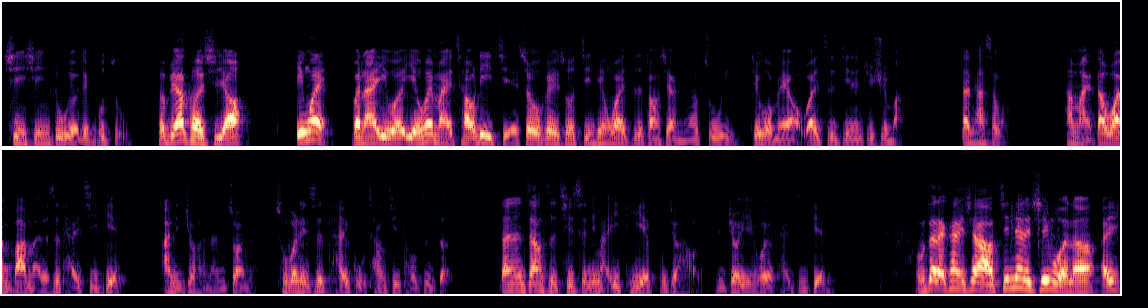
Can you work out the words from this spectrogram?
信心度有点不足，那比较可惜哦，因为。本来以为也会买超力捷，所以我跟你说，今天外资方向你要注意。结果没有，外资今天继续买，但他什么？他买到万八，买的是台积电，啊，你就很难赚了。除非你是台股长期投资者，但是这样子其实你买 ETF 就好了，你就也会有台积电。我们再来看一下哦，今天的新闻呢？哎。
